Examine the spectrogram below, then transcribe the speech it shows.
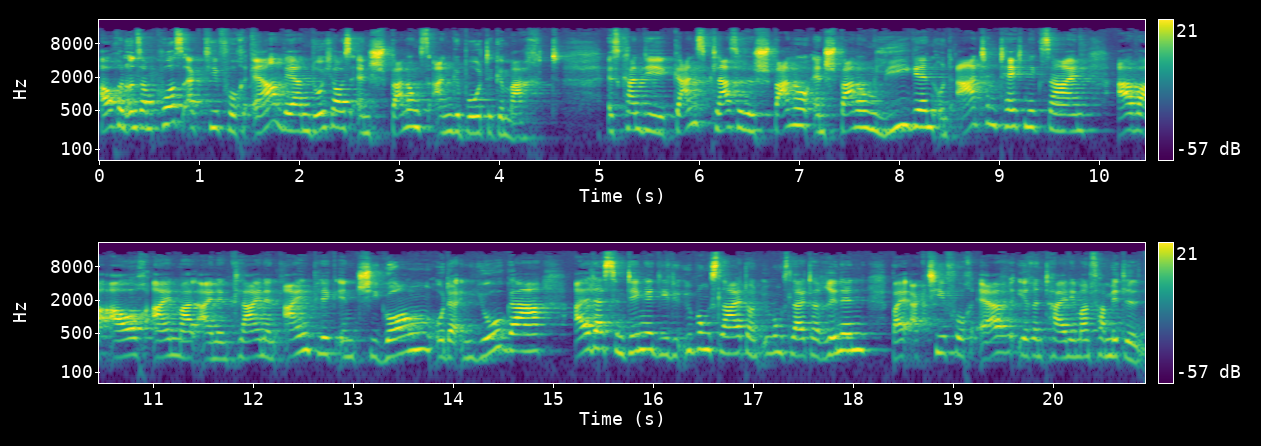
Auch in unserem Kurs Aktiv hoch R werden durchaus Entspannungsangebote gemacht. Es kann die ganz klassische Spannung, Entspannung, Liegen und Atemtechnik sein, aber auch einmal einen kleinen Einblick in Qigong oder in Yoga. All das sind Dinge, die die Übungsleiter und Übungsleiterinnen bei Aktiv hoch R ihren Teilnehmern vermitteln.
